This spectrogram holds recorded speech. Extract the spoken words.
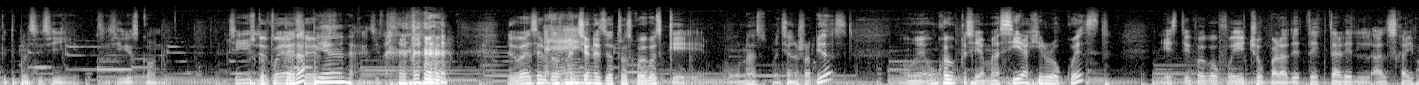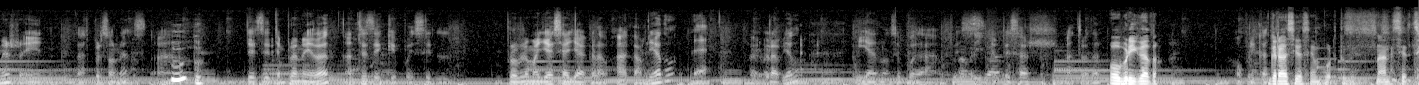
¿Qué te parece si, si sigues con, Sí, pues, con tu voy, a hacer, terapia? Ah, les voy a hacer dos menciones de otros juegos que. Unas menciones rápidas. Un juego que se llama Sia Hero Quest. Este juego fue hecho para detectar el Alzheimer en las personas ah, desde temprana edad, antes de que pues el problema ya se haya agra- agraviado, agraviado y ya no se pueda pues, empezar a tratar. Obrigado. Obrigado. Gracias en portugués. No, no es cierto.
